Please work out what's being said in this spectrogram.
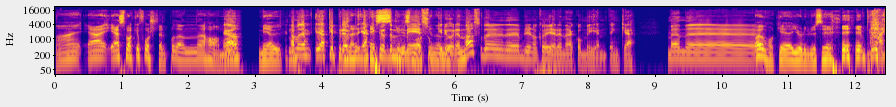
Nei, jeg, jeg smaker forskjell på den eh, Hamar Ja. med og uten. Nei, men jeg, jeg har ikke prøvd, Det jeg har ikke prøvd det med sukker i år ennå, så det, det blir nok å gjøre når jeg kommer hjem, tenker jeg. Men øh, Hun de har ikke julebrus i Nei,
